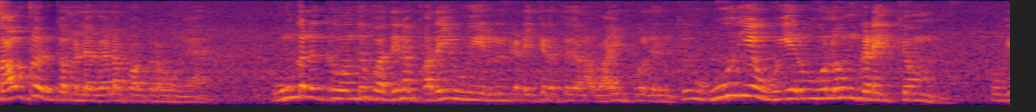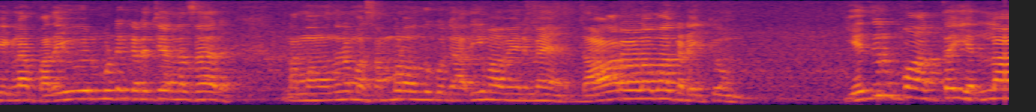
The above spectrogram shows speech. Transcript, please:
சாஃப்ட்வேர் கம்பெனியில் வேலை பார்க்குறவங்க உங்களுக்கு வந்து பார்த்திங்கன்னா பதவி உயர்வுகள் கிடைக்கிறதுக்கான வாய்ப்புகள் இருக்குது ஊதிய உயர்வுகளும் கிடைக்கும். ஓகேங்களா? பதவி உயர்வு மட்டும் கிடைச்சா என்ன சார்? நம்ம வந்து நம்ம சம்பளம் வந்து கொஞ்சம் அதிகமாக வேணுமே. தாராளமாக கிடைக்கும். எதிர்பார்த்த எல்லா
